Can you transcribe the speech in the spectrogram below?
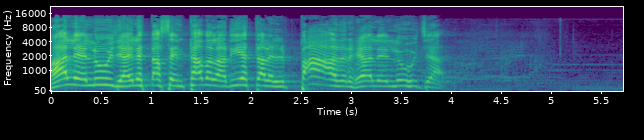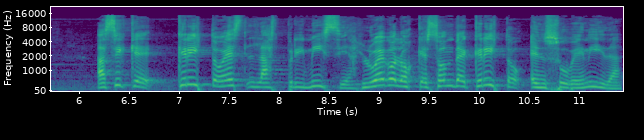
Aleluya. Él está sentado a la diestra del Padre. Aleluya. Así que Cristo es las primicias. Luego los que son de Cristo en su venida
